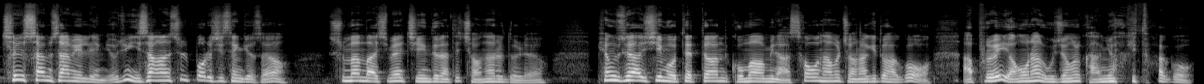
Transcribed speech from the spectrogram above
7331님, 요즘 이상한 술 버릇이 생겨서요. 술만 마시면 지인들한테 전화를 돌려요. 평소에 하지 못했던 고마움이나 서운함을 전하기도 하고 앞으로의 영원한 우정을 강요하기도 하고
